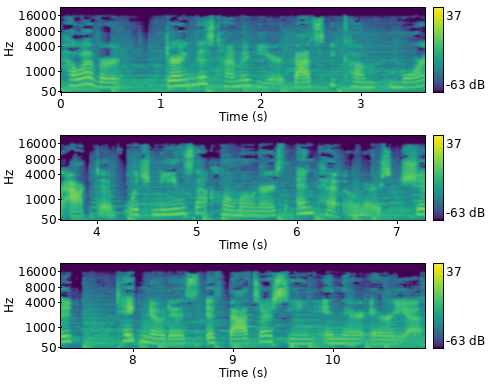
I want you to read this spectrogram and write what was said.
However, during this time of year, bats become more active, which means that homeowners and pet owners should take notice if bats are seen in their area.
